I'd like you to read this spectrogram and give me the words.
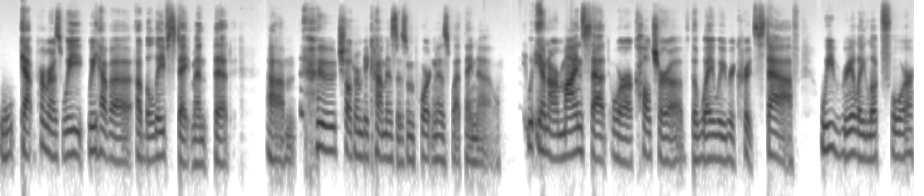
W- At Primrose, we, we have a, a belief statement that um, who children become is as important as what they know. In our mindset or our culture of the way we recruit staff, we really look for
